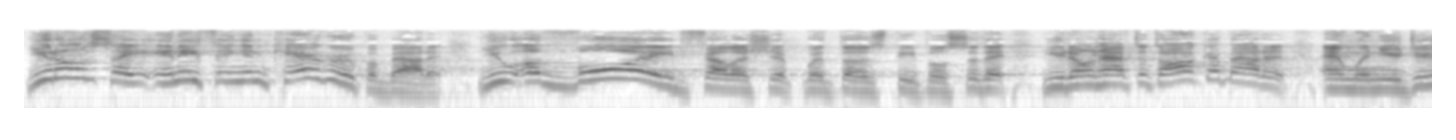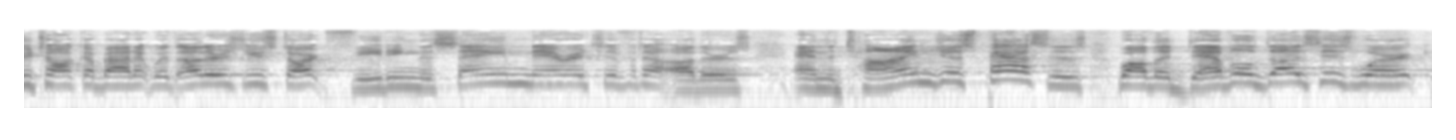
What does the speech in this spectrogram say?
You don't say anything in care group about it. You avoid fellowship with those people so that you don't have to talk about it. And when you do talk about it with others, you start feeding the same narrative to others, and the time just passes while the devil does his work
